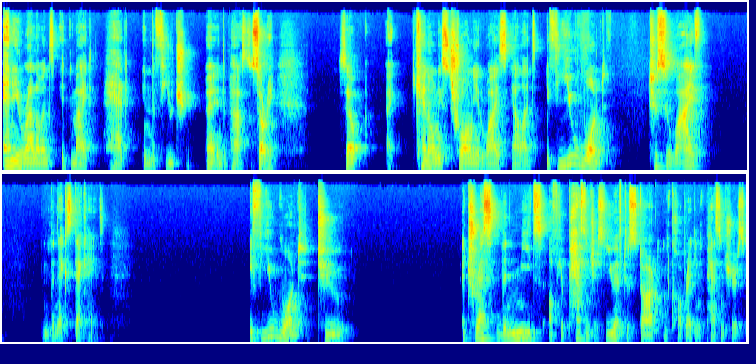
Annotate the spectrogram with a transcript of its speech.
any relevance it might had in the future uh, in the past. Sorry. So I can only strongly advise airlines if you want to survive in the next decade. If you want to address the needs of your passengers, you have to start incorporating passengers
